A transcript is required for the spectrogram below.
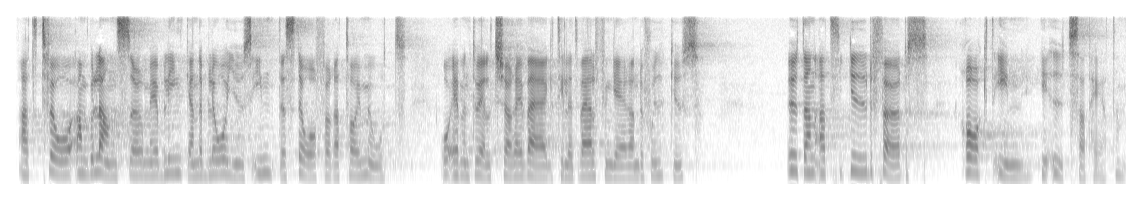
Att två ambulanser med blinkande blåljus inte står för att ta emot och eventuellt köra iväg till ett välfungerande sjukhus. Utan att Gud föds rakt in i utsattheten.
